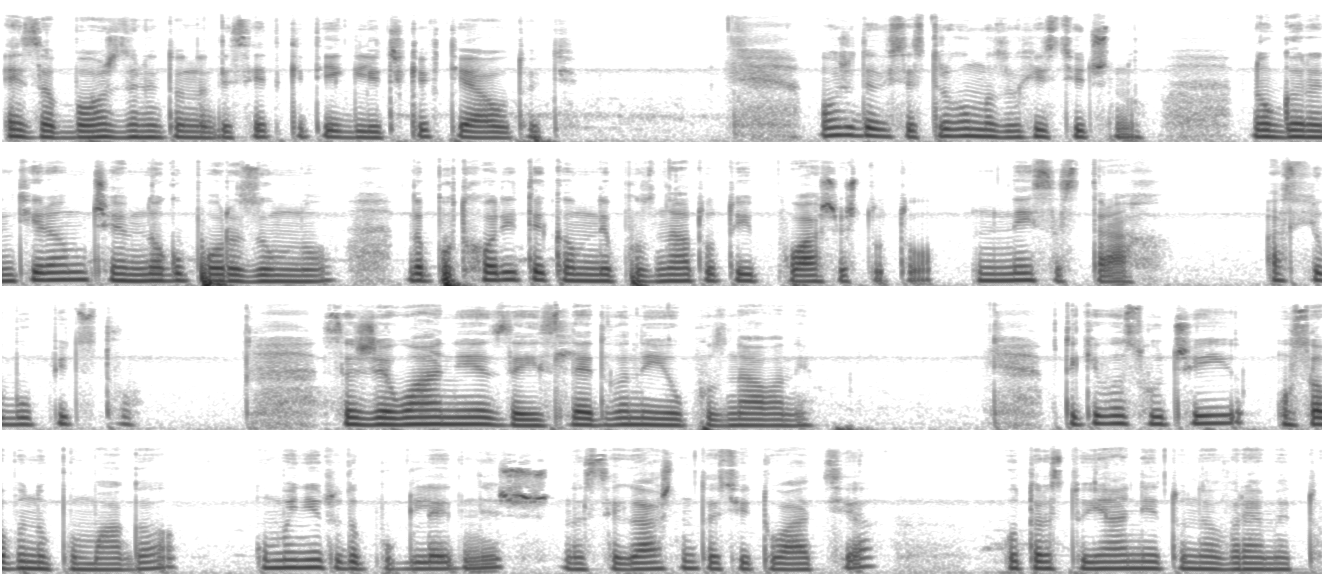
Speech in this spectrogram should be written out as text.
е забождането на десетките иглички в тялото ти. Може да ви се струва мазохистично, но гарантирам, че е много по-разумно да подходите към непознатото и плашещото не с страх, а с любопитство, с желание за изследване и опознаване. В такива случаи особено помага умението да погледнеш на сегашната ситуация от разстоянието на времето.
